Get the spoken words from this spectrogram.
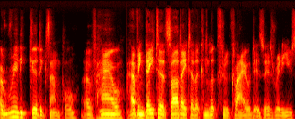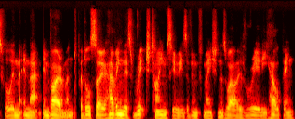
a really good example of how having data, SAR data that can look through cloud is, is really useful in, in that environment. But also having this rich time series of information as well is really helping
